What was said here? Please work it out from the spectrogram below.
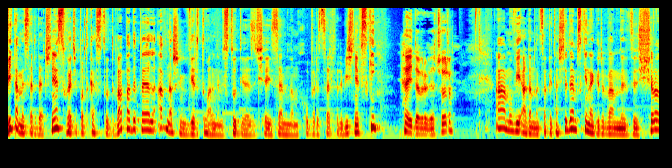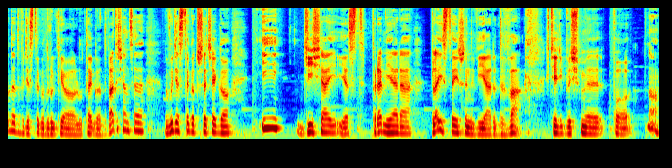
Witamy serdecznie, słuchajcie podcastu 2pady.pl, a w naszym wirtualnym studiu jest dzisiaj ze mną Hubert Surfer-Wiśniewski. Hej, dobry wieczór. A mówi Adam Naksa 15 Dębski, nagrywamy w środę 22 lutego 2023 i dzisiaj jest premiera PlayStation VR 2. Chcielibyśmy po no,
